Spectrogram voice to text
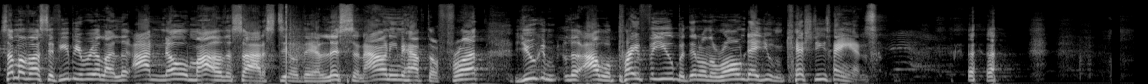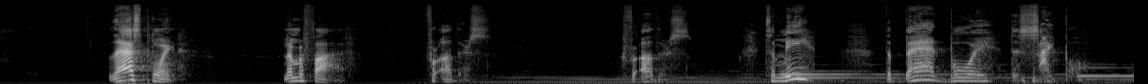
Some of us, if you be real, like, look, I know my other side is still there. Listen, I don't even have to front. You can, look, I will pray for you, but then on the wrong day, you can catch these hands. Last point, number five, for others. For others. To me, the bad boy disciple,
